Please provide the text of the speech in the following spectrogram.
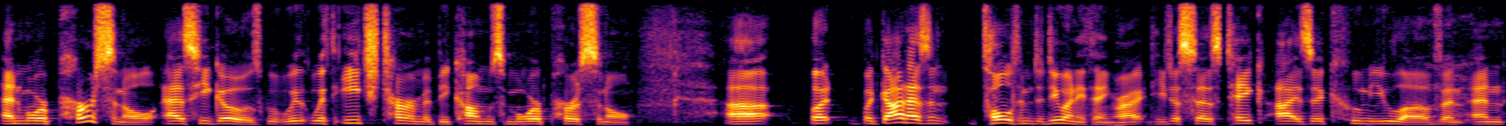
and more personal as he goes. With, with each term, it becomes more personal. Uh, but, but God hasn't told him to do anything, right? He just says, Take Isaac, whom you love, and, and,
